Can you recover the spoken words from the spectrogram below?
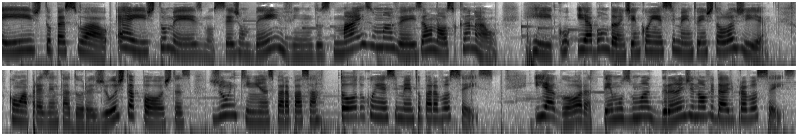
É isto, pessoal, é isto mesmo. Sejam bem-vindos mais uma vez ao nosso canal, rico e abundante em conhecimento em histologia, com apresentadoras justapostas, juntinhas para passar todo o conhecimento para vocês. E agora temos uma grande novidade para vocês.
